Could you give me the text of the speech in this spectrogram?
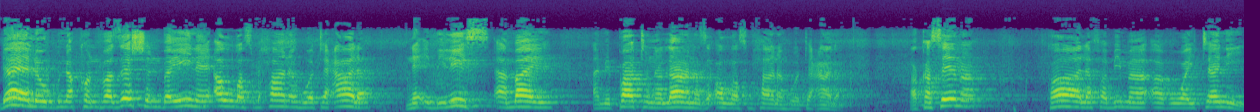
Dialogue na conversation baina ya Allah subhanahu wa ta'ala na iblis ambaye amepatwa na laana za Allah subhanahu wa ta'ala. Akasema قال فبما أغويتني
